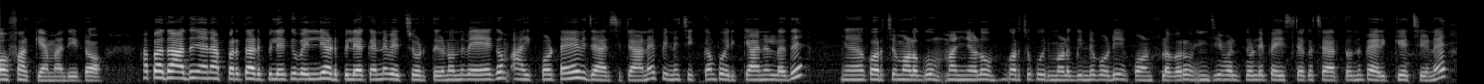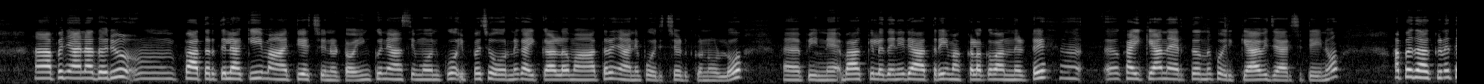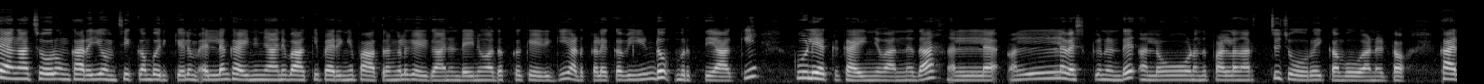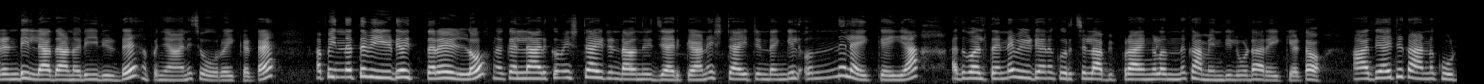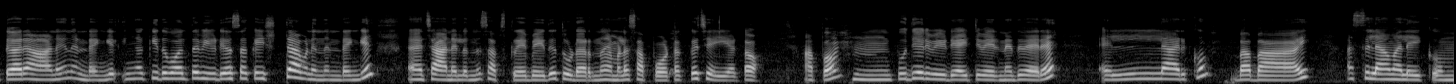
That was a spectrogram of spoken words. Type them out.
ഓഫാക്കിയാൽ മതി കേട്ടോ. അപ്പോൾ അത് അത് ഞാൻ അപ്പുറത്തെ അടുപ്പിലേക്ക് വലിയ അടുപ്പിലേക്ക് തന്നെ വെച്ച് കൊടുത്തിക്കണം ഒന്ന് വേഗം ആയിക്കോട്ടെ വിചാരിച്ചിട്ടാണ്. പിന്നെ ചിക്കൻ പൊരിക്കാനുള്ളത് കുറച്ച് മുളകും മഞ്ഞളും കുറച്ച് കുരുമുളകിന്റെ പൊടി കോൺഫ്ലവറും ഇഞ്ചി വെളുത്തുള്ളി പേസ്റ്റൊക്കെ ചേർത്തൊന്ന് പെരക്കി വെച്ചാണ് അപ്പോൾ ഞാനതൊരു പാത്രത്തിലാക്കി മാറ്റി വെച്ചിന് കേട്ടോ എനിക്കും നാസിമോൻക്കും ഇപ്പോൾ ചോറിന് കഴിക്കാനുള്ളത് മാത്രമേ ഞാൻ പൊരിച്ചെടുക്കണുള്ളൂ. പിന്നെ ബാക്കിയുള്ളതിന് രാത്രി മക്കളൊക്കെ വന്നിട്ട് കഴിക്കാൻ നേരത്തെ ഒന്ന് പൊരിക്കാൻ വിചാരിച്ചിട്ടേനു. അപ്പോൾ ഇതാക്കണ തേങ്ങാച്ചോറും കറിയും ചിക്കൻ പൊരിക്കലും എല്ലാം കഴിഞ്ഞ് ഞാൻ ബാക്കി പെരങ്ങി പാത്രങ്ങൾ കഴുകാനുണ്ടായിരുന്നു. അതൊക്കെ കഴുകി അടുക്കളയൊക്കെ വീണ്ടും വൃത്തിയാക്കി കുളിയൊക്കെ കഴിഞ്ഞ് വന്നതാ. നല്ല നല്ല വിശക്കുന്നുണ്ട്. നല്ലോണം ഒന്ന് പള്ള നിറച്ച് ചോറ് വയ്ക്കാൻ പോവുകയാണ് കേട്ടോ. കരണ്ട് ഇല്ലാതാണ് ഒരു ഇരുട്. അപ്പോൾ ഞാൻ ചോറ് വയ്ക്കട്ടെ. അപ്പോൾ ഇന്നത്തെ വീഡിയോ ഇത്രയേ ഉള്ളൂ. നിങ്ങൾക്ക് എല്ലാവർക്കും ഇഷ്ടമായിട്ടുണ്ടാവും എന്ന് വിചാരിക്കുകയാണ്. ഇഷ്ടമായിട്ടുണ്ടെങ്കിൽ ഒന്ന് ലൈക്ക് ചെയ്യുക. അതുപോലെ തന്നെ വീഡിയോനെ കുറിച്ചുള്ള അഭിപ്രായങ്ങളൊന്ന് കമന്റിലൂടെ അറിയിക്കുക കേട്ടോ. ആദ്യമായിട്ട് കാണുന്ന കൂട്ടുകാരാണ് എന്നുണ്ടെങ്കിൽ നിങ്ങൾക്ക് ഇതുപോലത്തെ വീഡിയോസൊക്കെ ഇഷ്ടമാവണമെന്നുണ്ടെങ്കിൽ ചാനലൊന്ന് സബ്സ്ക്രൈബ് ചെയ്ത് തുടർന്ന് നമ്മളെ സപ്പോർട്ടൊക്കെ ചെയ്യട്ടോ അപ്പം പുതിയൊരു വീഡിയോ ആയിട്ട് വരുന്നത് വരെ എല്ലാവർക്കും ബബായ് ബായ് അസ്സാം വലൈക്കും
